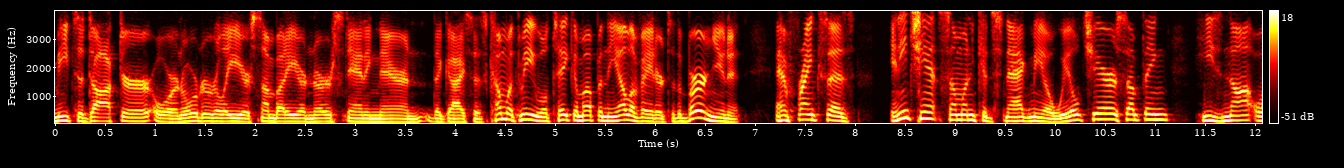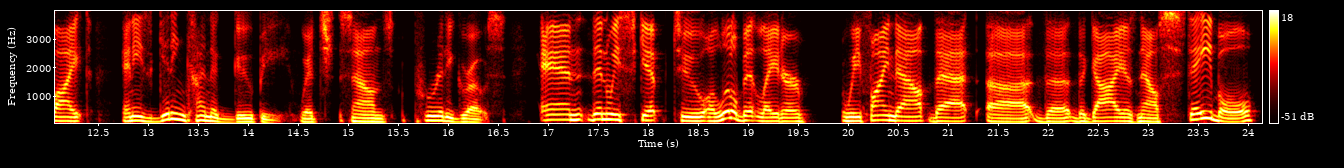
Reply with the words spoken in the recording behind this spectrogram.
meets a doctor or an orderly or somebody or nurse standing there, and the guy says, "Come with me. We'll take him up in the elevator to the burn unit." And Frank says, "Any chance someone could snag me a wheelchair or something?" He's not light and he's getting kind of goopy, which sounds pretty gross. And then we skip to a little bit later. We find out that uh, the the guy is now stable,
